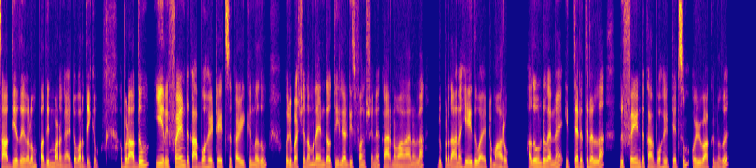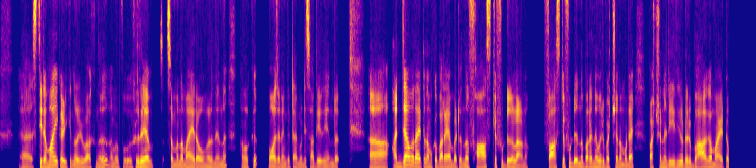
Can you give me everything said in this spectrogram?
സാധ്യതകളും പതിന്മടങ്ങായിട്ട് വർദ്ധിക്കും. അപ്പോൾ അതും ഈ റിഫൈൻഡ് കാർബോഹൈഡ്രേറ്റ്സ് കഴിക്കുന്നതും ഒരു പക്ഷേ നമ്മുടെ എൻഡോത്തീലിയൽ ഡിസ്ഫങ്ഷന് കാരണമാകാനുള്ള ഒരു പ്രധാന ഹേതുവായിട്ട് മാറും. അതുകൊണ്ട് തന്നെ ഇത്തരത്തിലുള്ള റിഫൈൻഡ് കാർബോഹൈഡ്രേറ്റ്സും ഒഴിവാക്കുന്നത് സ്ഥിരമായി കഴിക്കുന്നത് ഒഴിവാക്കുന്നത് നമ്മൾ ഹൃദയ സംബന്ധമായ രോഗങ്ങളിൽ നിന്ന് നമുക്ക് മോചനം കിട്ടാൻ വേണ്ടി സാധ്യതയുണ്ട്. അഞ്ചാമതായിട്ട് നമുക്ക് പറയാൻ പറ്റുന്നത് ഫാസ്റ്റ് ഫുഡുകളാണ്. ഫാസ്റ്റ് ഫുഡ് എന്ന് പറയുന്ന ഒരു പക്ഷേ നമ്മുടെ ഭക്ഷണ രീതിയുടെ ഒരു ഭാഗമായിട്ട്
